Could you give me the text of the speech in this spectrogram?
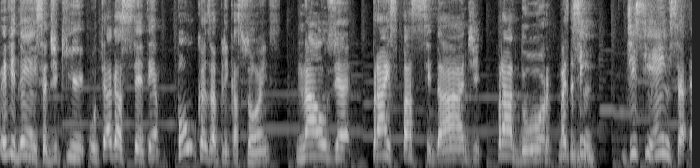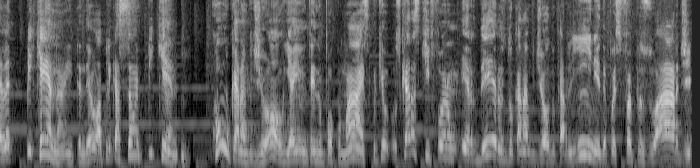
evidência de que o THC tem poucas aplicações, náusea, para espasticidade, para dor, mas assim, de ciência, ela é pequena, entendeu? A aplicação é pequena. Com o canabidiol, e aí eu entendo um pouco mais, porque os caras que foram herdeiros do canabidiol do Carlini, depois foi para o Zuardi,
